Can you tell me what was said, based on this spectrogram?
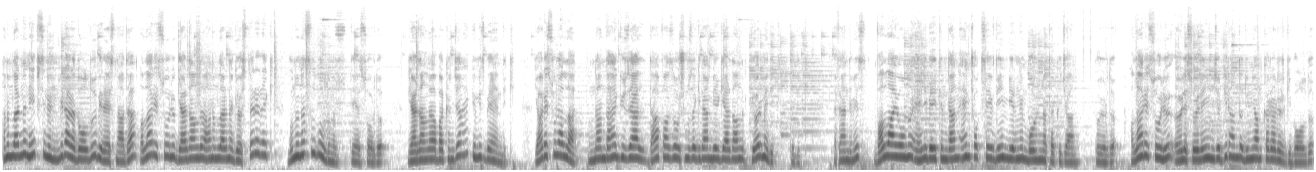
Hanımlarının hepsinin bir arada olduğu bir esnada Allah Resulü gerdanlığı hanımlarına göstererek bunu nasıl buldunuz diye sordu. Gerdanlığa bakınca hepimiz beğendik. Ya Resulallah bundan daha güzel, daha fazla hoşumuza giden bir gerdanlık görmedik dedik. Efendimiz vallahi onu ehli beytimden en çok sevdiğim birinin boynuna takacağım buyurdu. Allah Resulü öyle söyleyince bir anda dünyam kararır gibi oldu.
